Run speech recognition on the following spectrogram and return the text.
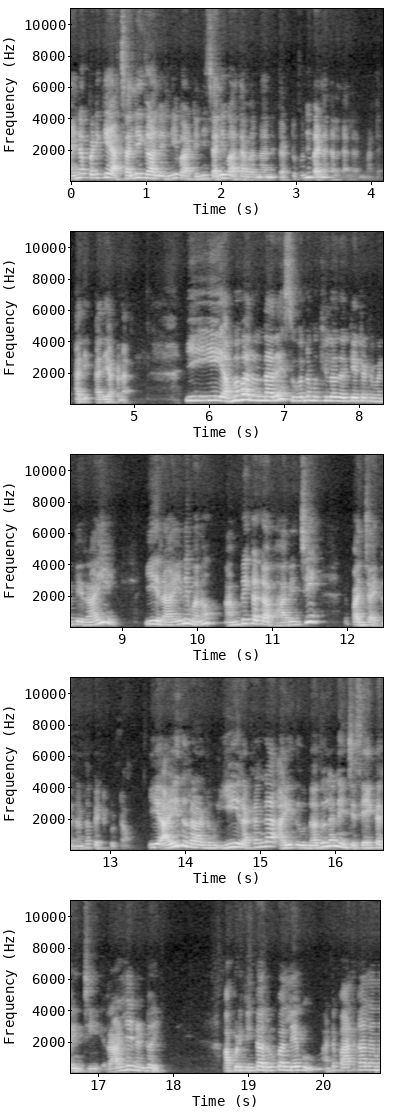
అయినప్పటికీ ఆ చలి గాలిని, వాటిని చలి వాతావరణాన్ని తట్టుకుని వెళ్ళగలగాలన్నమాట అది అది అక్కడ. ఈ ఈ అమ్మవారు ఉన్నారే సువర్ణముఖిలో దొరికేటటువంటి రాయి, ఈ రాయిని మనం అంబికగా భావించి పంచాయతనంలో పెట్టుకుంటాం. ఈ ఐదు రాళ్ళు ఈ రకంగా ఐదు నదుల నుంచి సేకరించి రాళ్ళేనండోయ్! అప్పటికింకా రూపాలు లేవు. అంటే పాతకాలం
